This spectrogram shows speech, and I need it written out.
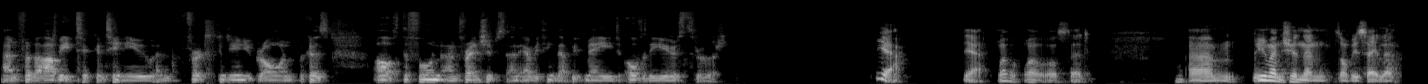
and for the hobby to continue and for it to continue growing because of the fun and friendships and everything that we've made over the years through it. Yeah, yeah. Well, well, well said. Um, you mentioned then Zombie Sailor,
